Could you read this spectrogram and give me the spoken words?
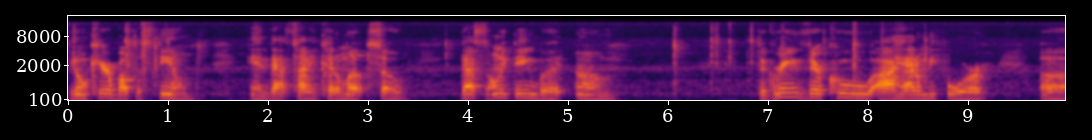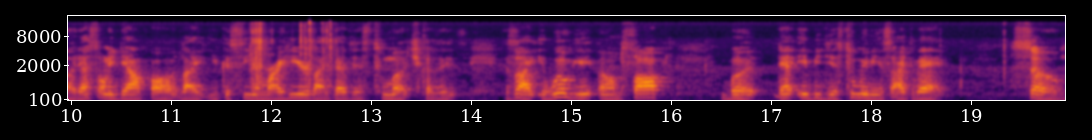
We don't care about the stems. And that's how they cut them up. So that's the only thing. But um, the greens, they're cool. I had them before. Uh, that's the only downfall. Like you can see them right here. Like that's just too much. Because it's, it's like it will get um, soft. But that it'd be just too many inside the bag. So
